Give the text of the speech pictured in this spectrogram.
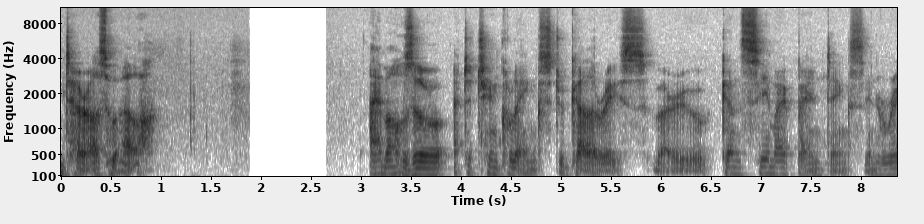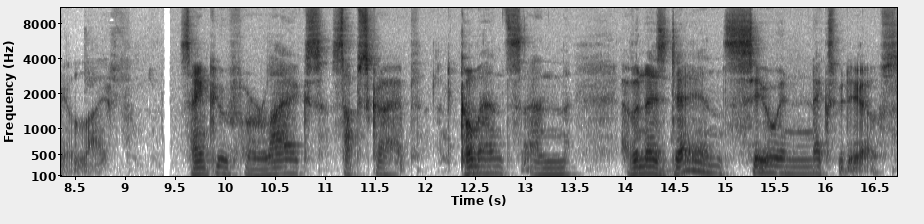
there as well. I'm also at the Links to galleries where you can see my paintings in real life. Thank you for likes, subscribe and comments and have a nice day and see you in next videos.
